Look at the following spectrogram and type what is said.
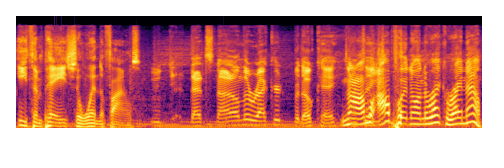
Ethan Page to win the finals. That's not on the record, but okay. No, I'm, I'll put it on the record right now.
